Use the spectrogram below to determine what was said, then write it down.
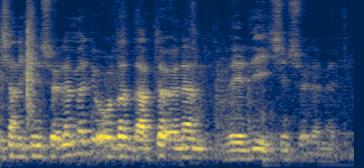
işan için söylemedi, orada darpta önem verdiği için söylemedi.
